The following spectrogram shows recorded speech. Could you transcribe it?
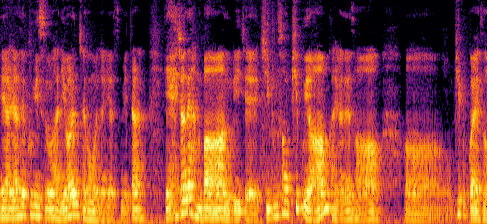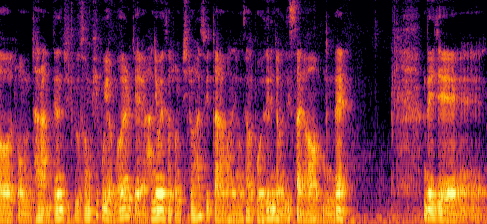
예, 안녕하세요. 쿠미수 한의원 제공원장이었습니다. 예전에 한번 우리 이제 지루성 피부염 관련해서 어, 피부과에서 좀 잘 안 되는 지루성 피부염을 이제 한의원에서 좀 치료할 수 있다라고 하는 영상을 보여드린 적은 있어요. 근데 근데 이제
